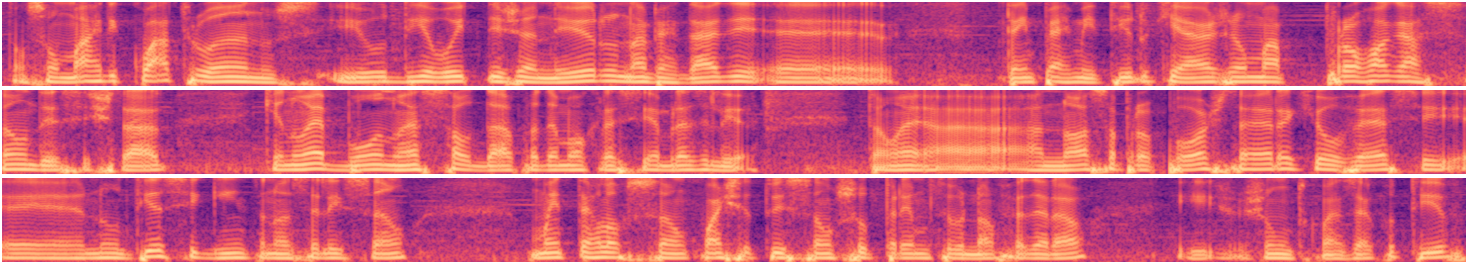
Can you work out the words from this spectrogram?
Então são mais de quatro anos e o dia 8 de janeiro, na verdade, é, tem permitido que haja uma prorrogação desse Estado, que não é bom, não é saudável para a democracia brasileira. Então é, a, a nossa proposta era que houvesse, é, no dia seguinte à nossa eleição, uma interlocução com a instituição Supremo Tribunal Federal e junto com o Executivo,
